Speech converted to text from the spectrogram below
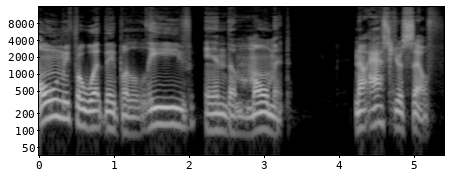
only for what they believe in the moment. Now ask yourself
